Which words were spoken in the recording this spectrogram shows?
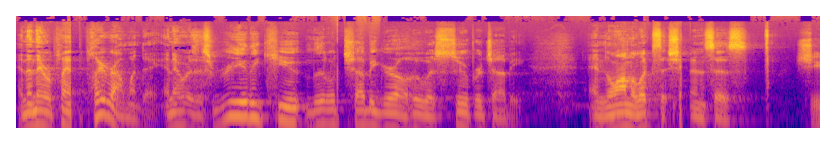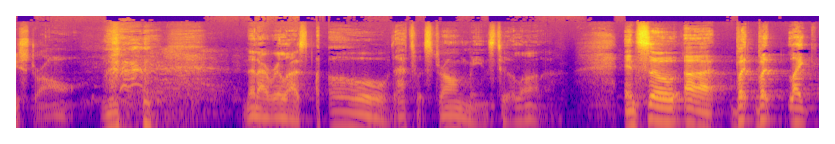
And then they were playing at the playground one day, and there was this really cute little chubby girl who was super chubby, and Alana looks at Shannon and says, "She's strong." then I realized, oh, that's what strong means to Alana. And so, uh, but but like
